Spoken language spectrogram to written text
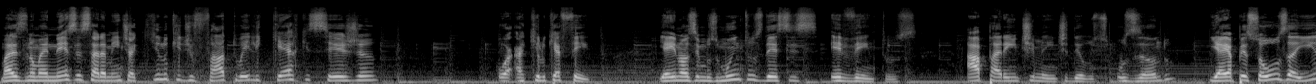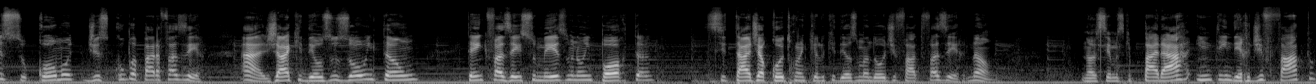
mas não é necessariamente aquilo que de fato ele quer que seja aquilo que é feito. E aí nós vemos muitos desses eventos aparentemente Deus usando, e aí a pessoa usa isso como desculpa para fazer. Ah, já que Deus usou, então tem que fazer isso mesmo, não importa se está de acordo com aquilo que Deus mandou de fato fazer. Não. Nós temos que parar e entender de fato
